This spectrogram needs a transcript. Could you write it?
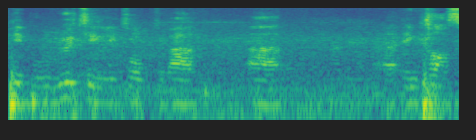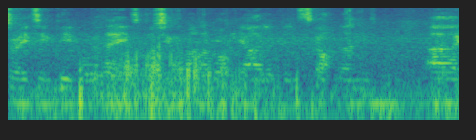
people routinely talked about uh, uh, incarcerating people with AIDS, putting them on a rocky island in Scotland. Uh,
